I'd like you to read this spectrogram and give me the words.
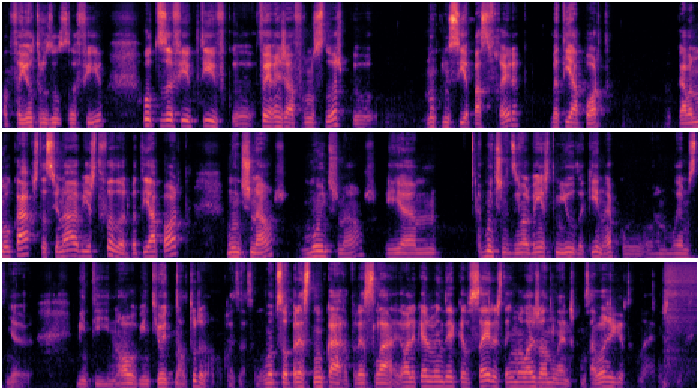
Pronto, foi outro desafio. Outro desafio que tive foi arranjar fornecedores, porque eu não conhecia Passo Ferreira, batia à porta, ficava no meu carro, estacionava, havia estufador, batia à porta, muitos nãos, muitos nãos, e um, muitos nos diziam, olha, vem este miúdo aqui, não é? Porque eu não me lembro se tinha 29 28 na altura, coisa assim. Uma pessoa aparece num carro, aparece lá, olha, quero vender cabeceiras, tenho uma loja online, começava a rir, não é? Isto,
